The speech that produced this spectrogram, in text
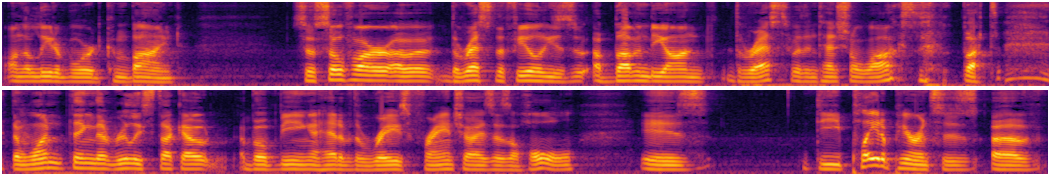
on the leaderboard combined. So so far, uh, the rest of the field he's above and beyond the rest with intentional walks. but the one thing that really stuck out about being ahead of the Rays franchise as a whole is the plate appearances of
